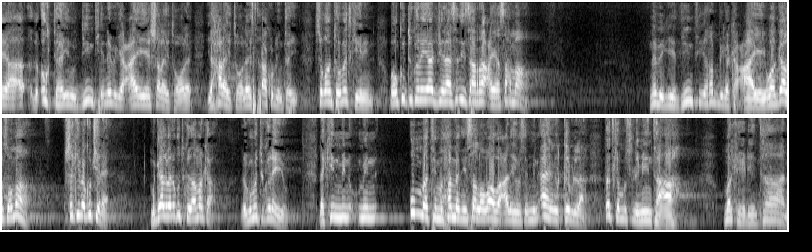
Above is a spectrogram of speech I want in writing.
ee aad og tahay inuu diinta iyo nebiga caayaya shalay toole iyo xalay toole sidaa ku dhintay. Isagoon toobad keenin waan ku tukanayaa janaasadiisaan raacaya sax maaha? Nebiga iyo diinta iyo rabbiga ka caayay waa gaal soo maaha? Shaki baa laguma tukanayo. Laakiin min ummati muxamedin sala allahu calayhi waslm min ahli alqibla dadka muslimiinta ah markay dhintaan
